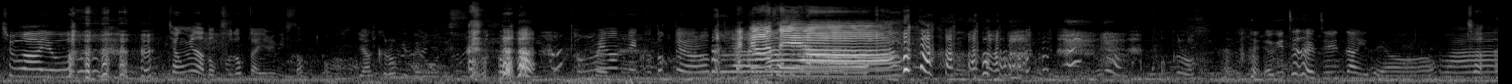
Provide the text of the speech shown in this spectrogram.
좋아요. 정민아, 너 구독자 이름 있어? 야 그런 게 내가 어디 있어? 정민 언니 구독자 여러분. 안녕하세요. 여기 채널 주인장이세요. 저,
